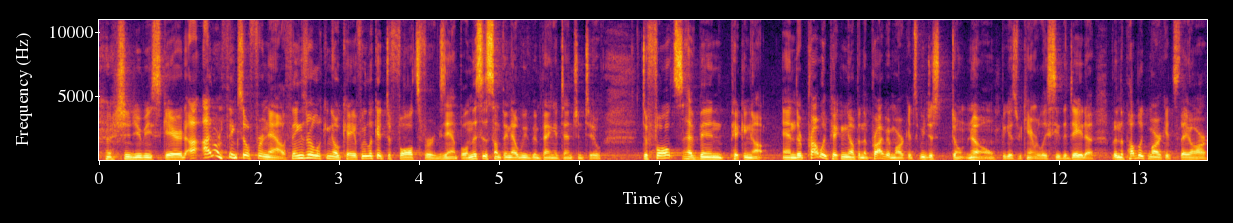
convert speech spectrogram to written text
Should you be scared? I, I, don't think so for now. Things are looking okay. If we look at defaults, for example, and this is something that we've been paying attention to, defaults have been picking up. And they're probably picking up in the private markets. We just don't know because we can't really see the data. But in the public markets, they are.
